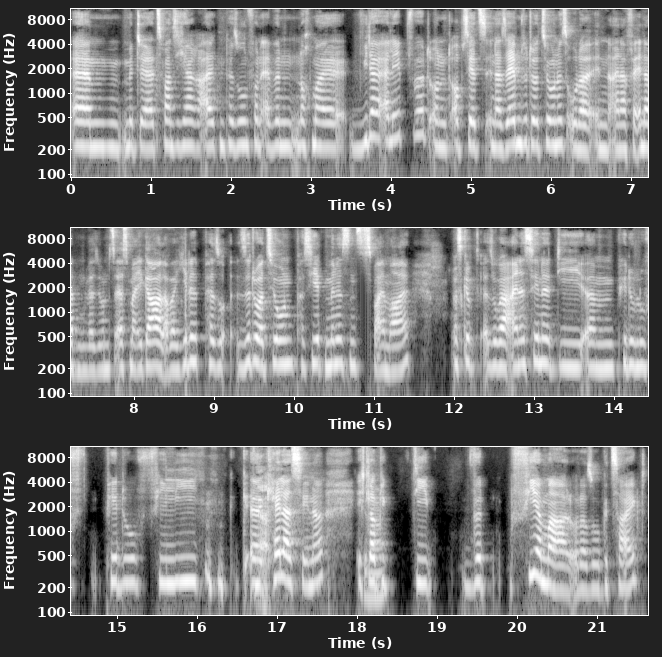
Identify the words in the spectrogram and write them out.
ähm, mit der 20 Jahre alten Person von Evan nochmal wiedererlebt wird. Und ob es jetzt in derselben Situation ist oder in einer veränderten Version, ist erstmal egal. Aber jede Perso Situation passiert mindestens zweimal. Es gibt sogar eine Szene, die ähm, Pädoluf Pädophilie äh, Ja. Ich glaube, Genau. die, die wird viermal oder so gezeigt,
